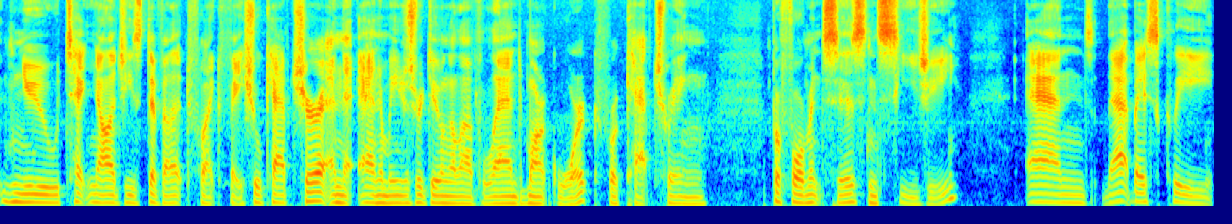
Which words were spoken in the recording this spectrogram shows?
new technologies developed for like facial capture, and the animators were doing a lot of landmark work for capturing performances in CG, and that basically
